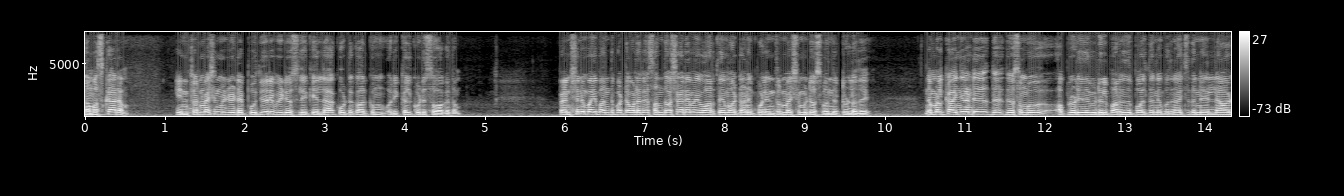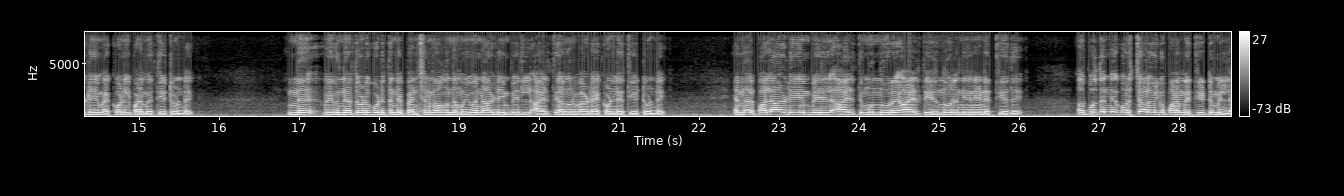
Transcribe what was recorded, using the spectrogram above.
നമസ്കാരം. ഇൻഫർമേഷൻ മീഡിയയുടെ പുതിയൊരു വീഡിയോസിലേക്ക് എല്ലാ കൂട്ടുകാർക്കും ഒരിക്കൽ കൂടി സ്വാഗതം. പെൻഷനുമായി ബന്ധപ്പെട്ട വളരെ സന്തോഷകരമായ വാർത്തയുമായിട്ടാണ് ഇപ്പോൾ ഇൻഫർമേഷൻ വീഡിയോസ് വന്നിട്ടുള്ളത്. നമ്മൾ കഴിഞ്ഞ രണ്ട് ദിവസം മുമ്പ് അപ്ലോഡ് ചെയ്ത വീഡിയോയിൽ പറഞ്ഞതുപോലെ തന്നെ ബുധനാഴ്ച തന്നെ എല്ലാവരുടെയും അക്കൗണ്ടിൽ പണം എത്തിയിട്ടുണ്ട്. ഇന്ന് വൈകുന്നേരത്തോടു കൂടി തന്നെ പെൻഷൻ വാങ്ങുന്ന മുഴുവൻ ആളുടെയും പേരിൽ ആയിരത്തി അറുന്നൂറ് രൂപയുടെ അക്കൗണ്ടിൽ എത്തിയിട്ടുണ്ട്. എന്നാൽ പല ആളുടെയും പേരിൽ ആയിരത്തി മുന്നൂറ് ആയിരത്തി ഇരുന്നൂറ് എന്നിങ്ങനെയാണ് എത്തിയത്. അതുപോലെ തന്നെ കുറച്ച് ആളുകൾക്ക് പണം എത്തിയിട്ടുമില്ല.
